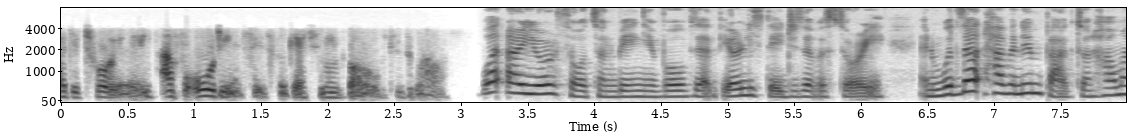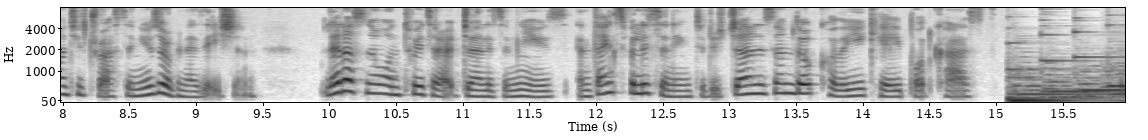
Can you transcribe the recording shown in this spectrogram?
editorially and for audiences for getting involved as well. What are your thoughts on being involved at the early stages of a story, and would that have an impact on how much you trust a news organization? Let us know on Twitter at Journalism News, and thanks for listening to this journalism.co.uk podcast.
